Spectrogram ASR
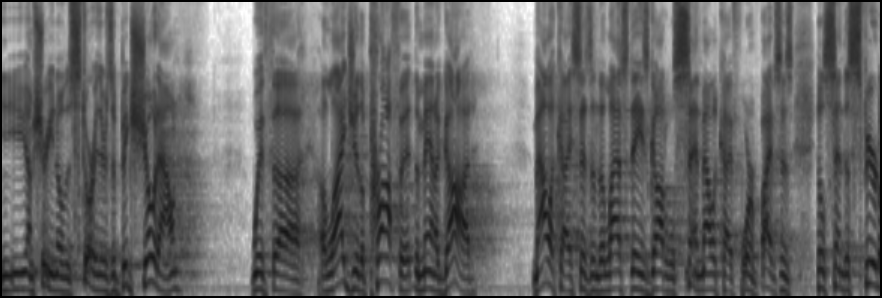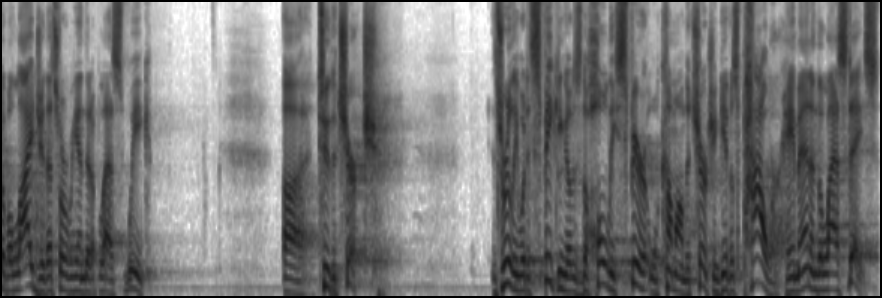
I'm sure you know this story. There's a big showdown with uh, Elijah, the prophet, the man of God. Malachi says in the last days God will send, Malachi 4 and 5 says he'll send the spirit of Elijah, that's where we ended up last week, uh, to the church. It's really what it's speaking of is the Holy Spirit will come on the church and give us power, amen, in the last days.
